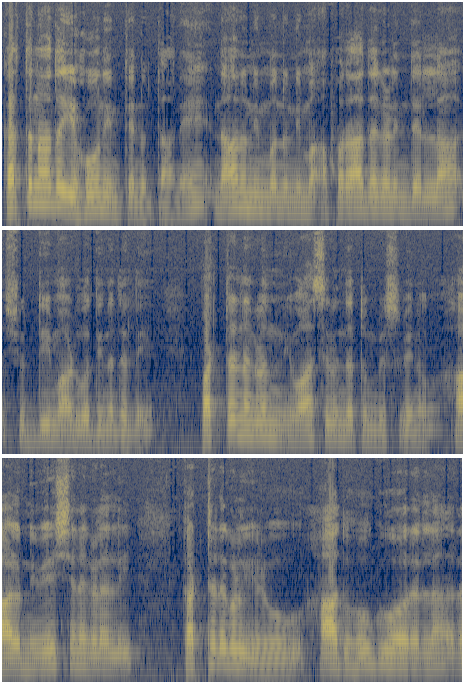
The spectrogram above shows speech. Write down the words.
ಕರ್ತನಾದ ಯಹೋ ನಿಂತೆನ್ನುತ್ತಾನೆ ನಾನು ನಿಮ್ಮನ್ನು ನಿಮ್ಮ ಅಪರಾಧಗಳಿಂದೆಲ್ಲ ಶುದ್ಧಿ ಮಾಡುವ ದಿನದಲ್ಲಿ ಪಟ್ಟಣಗಳನ್ನು ನಿವಾಸಗಳಿಂದ ತುಂಬಿಸುವೆನು. ಹಾಳು ನಿವೇಶನಗಳಲ್ಲಿ ಕಟ್ಟಡಗಳು ಏಳುವವು. ಹಾದು ಹೋಗುವವರೆಲ್ಲರ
